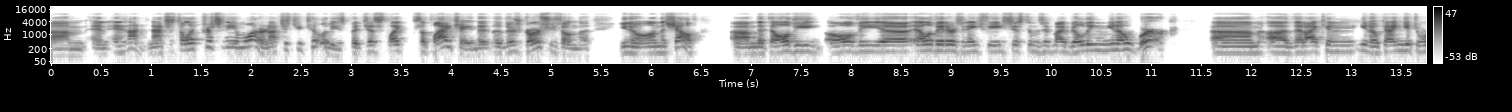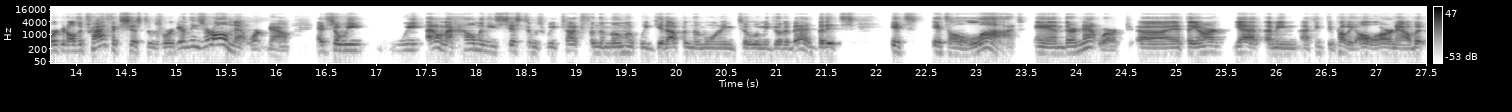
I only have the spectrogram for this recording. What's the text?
um, and and not not just electricity and water, not just utilities, but just like supply chain. There's groceries on the you know on the shelf. Um, that all the all the uh, elevators and HVAC systems in my building you know work. Um, uh, that I can you know I can get to work and all the traffic systems work. And these are all network now. And so we we I don't know how many systems we touch from the moment we get up in the morning till when we go to bed, but it's it's it's a lot and they're networked uh, if they aren't yet i mean i think they probably all are now but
